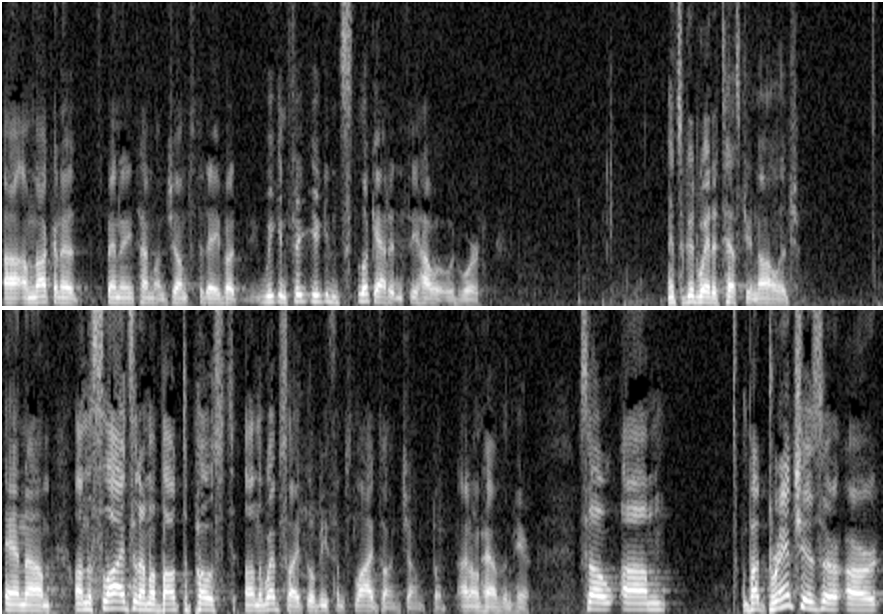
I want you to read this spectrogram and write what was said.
uh, I'm not going to spend any time on jumps today, but we can you can look at it and see how it would work. It's a good way to test your knowledge. And um, on the slides that I'm about to post on the website, there'll be some slides on jump, but I don't have them here. So, um, but branches are, are,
